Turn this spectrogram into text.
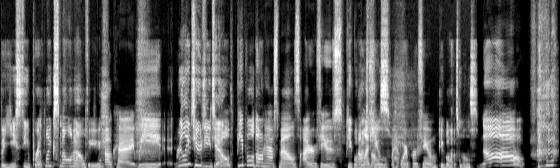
the yeasty, bread like smell of Alvy. Okay. We Really too detailed. people don't have smells. I refuse. People have Unless smells. you wear perfume. People have smells. No.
